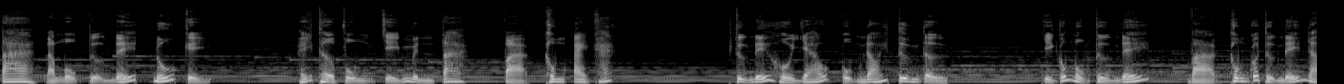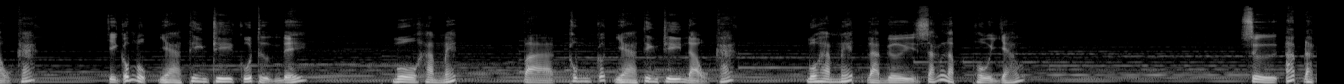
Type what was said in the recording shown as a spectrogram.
ta là một thượng đế đố kỵ. Hãy thờ phụng chỉ mình ta và không ai khác. Thượng đế Hồi giáo cũng nói tương tự. Chỉ có một thượng đế và không có thượng đế nào khác. Chỉ có một nhà tiên tri của thượng đế, Mohammed, và không có nhà tiên tri nào khác. Mohammed là người sáng lập Hồi giáo sự áp đặt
